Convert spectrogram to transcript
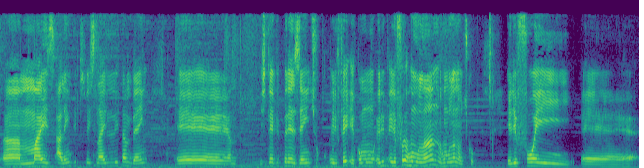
uh, mas além de Deep Space Nine ele também é, esteve presente. Ele, fez, como, ele, ele foi Romulano. Romulano não, desculpa. Ele foi é,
